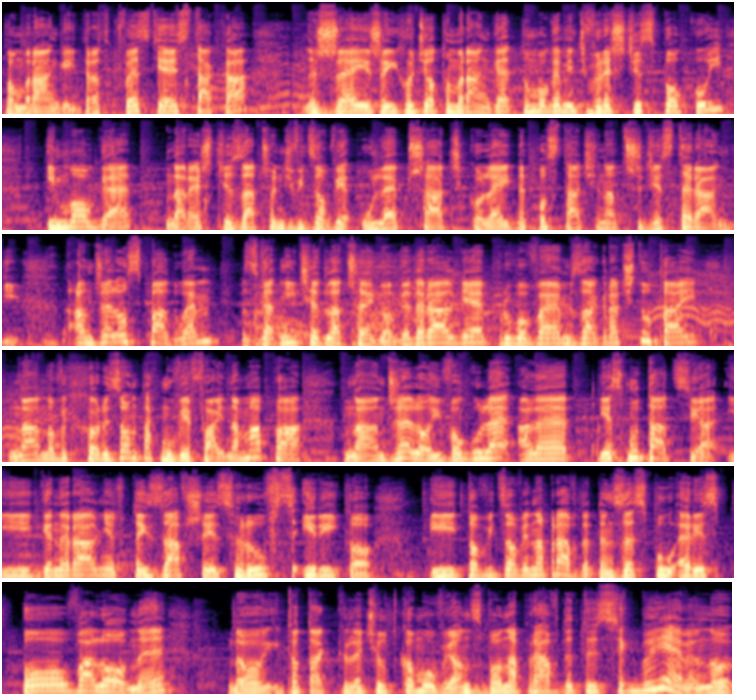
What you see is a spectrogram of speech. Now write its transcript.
tą rangę. I teraz kwestia jest taka, że jeżeli chodzi o tą rangę, to mogę mieć wreszcie spokój i mogę nareszcie zacząć widzowie ulepszać kolejne postacie na 30 rangi. Angelo spadłem, zgadnijcie dlaczego. Generalnie próbowałem zagrać tutaj, na Nowych Horyzontach, mówię fajna mapa, na Angelo i w ogóle, ale jest mutacja i generalnie tutaj zawsze jest Rufs i Rico. I to widzowie naprawdę, ten zespół R jest powalony, no i to tak leciutko mówiąc, bo naprawdę to jest jakby, nie wiem, no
